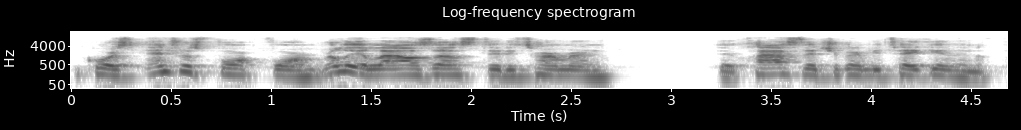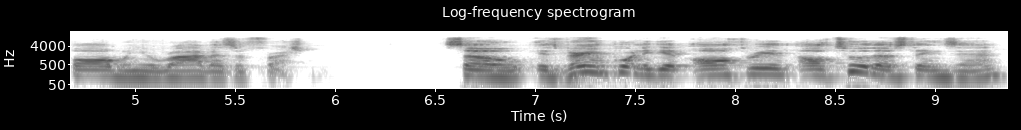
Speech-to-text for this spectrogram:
The course interest form really allows us to determine the class that you're going to be taking in the fall when you arrive as a freshman. So it's very important to get all three, all two of those things in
